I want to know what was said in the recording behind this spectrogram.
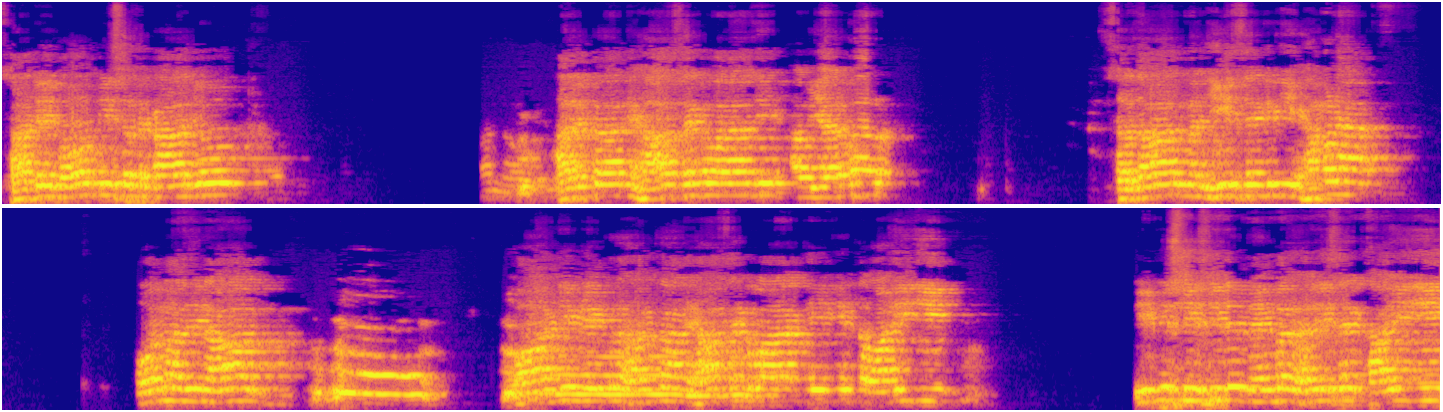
ਸਾਡੇ ਬਹੁਤ ਹੀ ਸਤਿਕਾਰਯੋਗ ਹਲਕਾ ਨਿਹਾਲ ਸਿੰਘ ਵਾਲਾ ਦੇ ਅਬਜ਼ਰਵਰ ਸਰਦਾਰ ਮਨਜੀਤ ਸਿੰਘ ਜੀ ਹਮੜਾ ਉਹਨਾਂ ਦੇ ਨਾਲ ਕੋਆਰਡੀਨੇਟਰ ਹਲਕਾ ਨਿਹਾਲ ਸਿੰਘ ਵਾਲਾ ਕੇ ਕੇ ਤਵਾੜੀ ਜੀ। ਟੀਪੀਸੀਸੀ ਦੇ ਮੈਂਬਰ ਹਰੀ ਸਿੰਘ ਖਾਈ ਜੀ,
